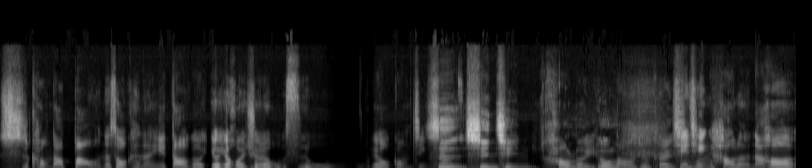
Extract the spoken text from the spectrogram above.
失控到爆，那时候可能也到个又又回去了五四五五六公斤，是心情好了以后，然后就开始。心情好了，然后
